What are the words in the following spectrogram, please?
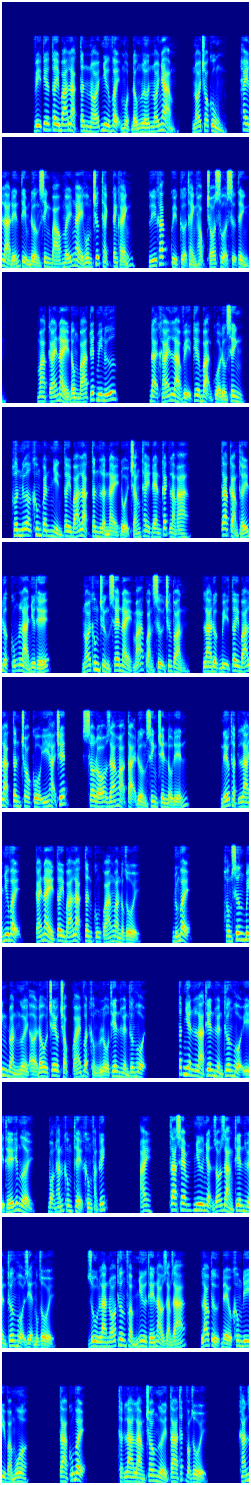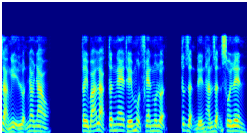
Vị kia Tây Bá Lạc Tân nói như vậy một đống lớn nói nhảm, nói cho cùng, hay là đến tìm đường sinh báo mấy ngày hôm trước thạch canh khánh, lý khắc quỷ cửa thành học chó sủa sự tình. Mà cái này đông bá tuyết mỹ nữ. Đại khái là vị kia bạn của đường sinh, hơn nữa không quen nhìn Tây Bá Lạc Tân lần này đổi trắng thay đen cách làm A. Ta cảm thấy được cũng là như thế. Nói không chừng xe này mã quản sự trương toàn, là được bị Tây Bá Lạc Tân cho cố ý hại chết, sau đó giá họa tại đường sinh trên đầu đến. Nếu thật là như vậy, cái này Tây Bá Lạc Tân cũng quá ngoan độc rồi. Đúng vậy. Hồng Sương binh đoàn người ở đâu treo chọc quái vật khổng lồ Thiên Huyền Thương hội. Tất nhiên là Thiên Huyền Thương hội ý thế hiếp người, bọn hắn không thể không phản kích. Ai, ta xem như nhận rõ ràng Thiên Huyền Thương hội diện mục rồi. Dù là nó thương phẩm như thế nào giảm giá, lao tử đều không đi và mua. Ta cũng vậy. Thật là làm cho người ta thất vọng rồi. Khán giả nghị luận nhau nhau. Tây Bá Lạc Tân nghe thế một phen ngôn luận, tức giận đến hắn giận sôi lên.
